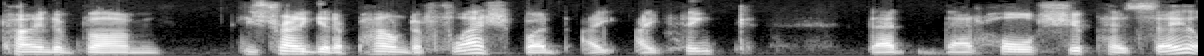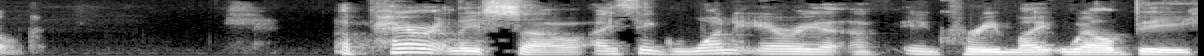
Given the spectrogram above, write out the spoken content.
kind of um, he's trying to get a pound of flesh, but I, I think that that whole ship has sailed. Apparently so. I think one area of inquiry might well be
